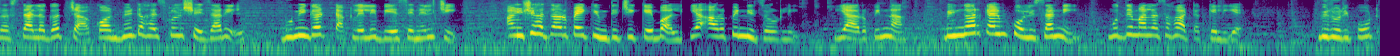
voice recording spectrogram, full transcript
रस्त्यालगतच्या कॉन्व्हेंट हायस्कूल शेजारील भूमिगत टाकलेली बी एस एन एलची ऐंशी हजार रुपये किमतीची केबल या आरोपींनी चोरली. या आरोपींना भिंगार कॅम्प पोलिसांनी मुद्देमालासह अटक केली आहे bureau report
